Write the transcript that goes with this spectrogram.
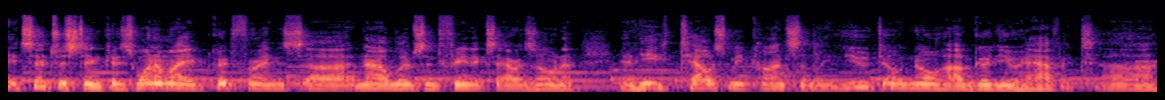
It's interesting because one of my good friends uh, now lives in Phoenix, Arizona, and he tells me constantly, You don't know how good you have it. Uh,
